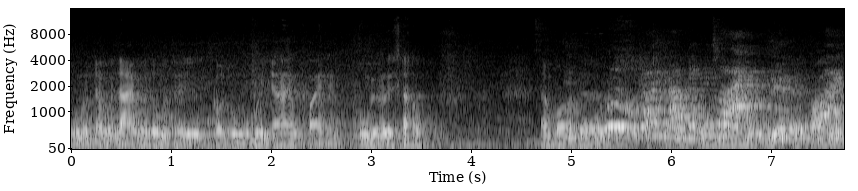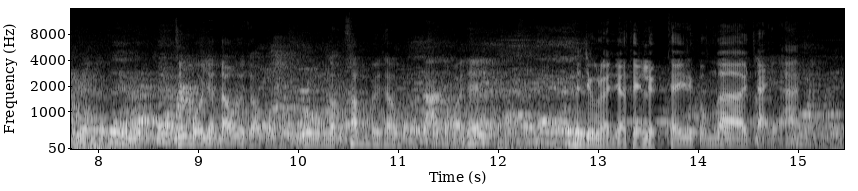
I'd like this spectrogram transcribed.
Đúng là trong cái giải vừa rồi thấy cầu thủ của mình ai cũng khỏe không hiểu tại sao bỏ giờ huấn luyện viên qua huấn luyện viên trước mỗi trận đấu là cho cầu thủ ngậm sâm hay sao mà đá giỏi thế. Nói chung là giờ thể lực thấy cũng ờ, chạy ác đấy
